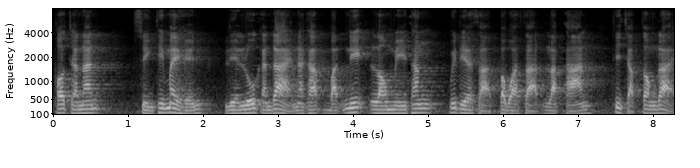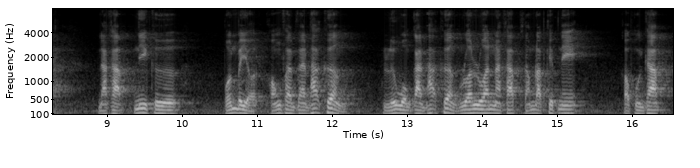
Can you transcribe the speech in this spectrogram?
เพราะฉะนั้นสิ่งที่ไม่เห็นเรียนรู้กันได้นะครับ บัดนี้เรามีทั้งวิทยาศาสตร์ ประวัติศาสตร์ หลักฐานที่จับต้องได้นะครับ นี่คือ ผลประโยชน์ของแฟนๆพระเครื่อง หรือวงการพระเครื่องล้วนๆนะครับสำหรับคลิปนี้ขอบคุณครับ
